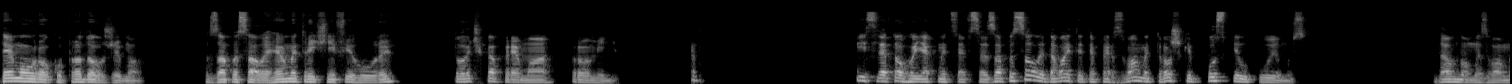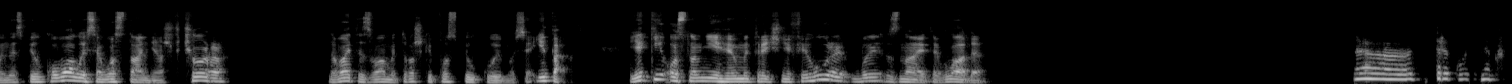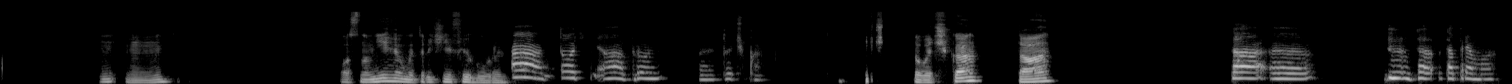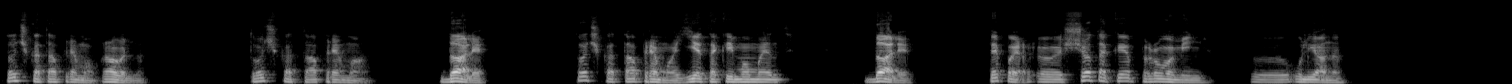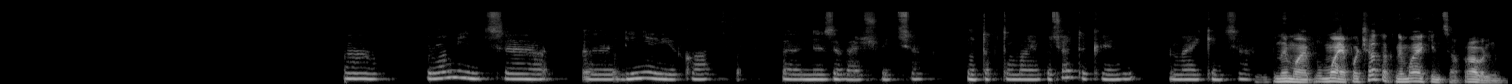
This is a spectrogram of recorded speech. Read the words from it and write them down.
Тему уроку продовжуємо. Записали геометричні фігури, точка, пряма, промінь. Після того, як ми це все записали, давайте тепер з вами трошки поспілкуємося. Давно ми з вами не спілкувалися, востаннє аж вчора. Давайте з вами трошки поспілкуємося. І так, які основні геометричні фігури ви знаєте, Влада? Трикутник. М-м. Основні геометричні фігури. А, точ... а, про... е, точка. Точка та Та, е, та, та пряма. точка та пряма. Правильно. Точка та пряма. Далі. Точка та пряма. Є такий момент. Далі. Тепер, е, що таке промінь, е, Ульяна? М, Промінь це е, лінія, яка е, не завершується. Ну, тобто має початок і має кінця. Немає, має початок, немає кінця. Правильно.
